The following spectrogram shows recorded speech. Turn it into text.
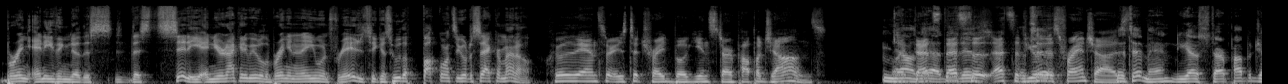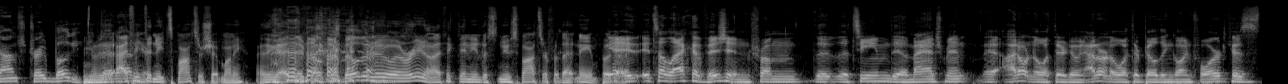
bring anything to this this city, and you're not going to be able to bring in anyone free agency because who the fuck wants to go to Sacramento? Clearly, the answer is to trade Boogie and start Papa John's. Like, No, that's that- that's that the is- that's the that's view of this franchise. That's it, man. You got to start Papa John's, trade Boogie. Get that I outta think they need sponsorship money. I think they're, build- they're building a new arena. I think they need a new sponsor for that name. But yeah, uh, it's a lack of vision from the the team, the management. I don't know what they're doing. I don't know what they're building going forward because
